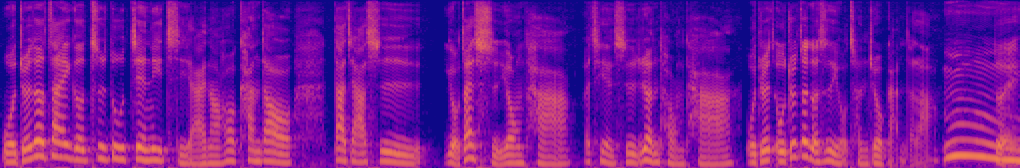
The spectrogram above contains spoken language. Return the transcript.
我觉得，在一个制度建立起来，然后看到大家是有在使用它，而且是认同它，我觉得，我觉得这个是有成就感的啦。嗯，对，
